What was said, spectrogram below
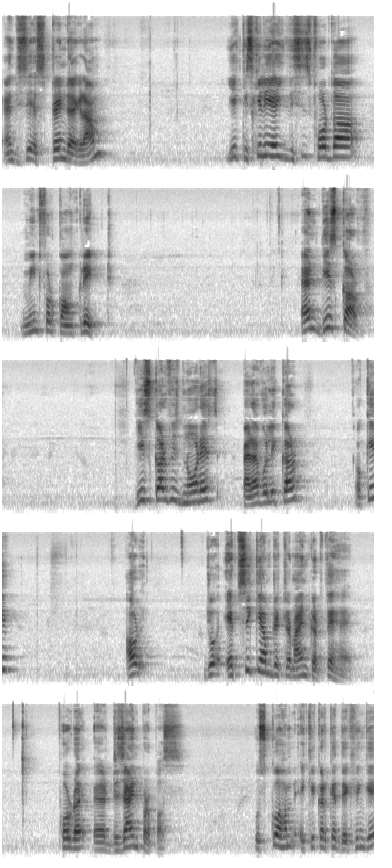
and this is a strain diagram. ये किसके लिए है? This is for the mean for concrete and this curve this curve is known as parabolic curve okay और जो एफ़ सी के हम डिटरमाइन करते हैं फॉर डिज़ाइन पर्पस उसको हम एक एक करके देखेंगे।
